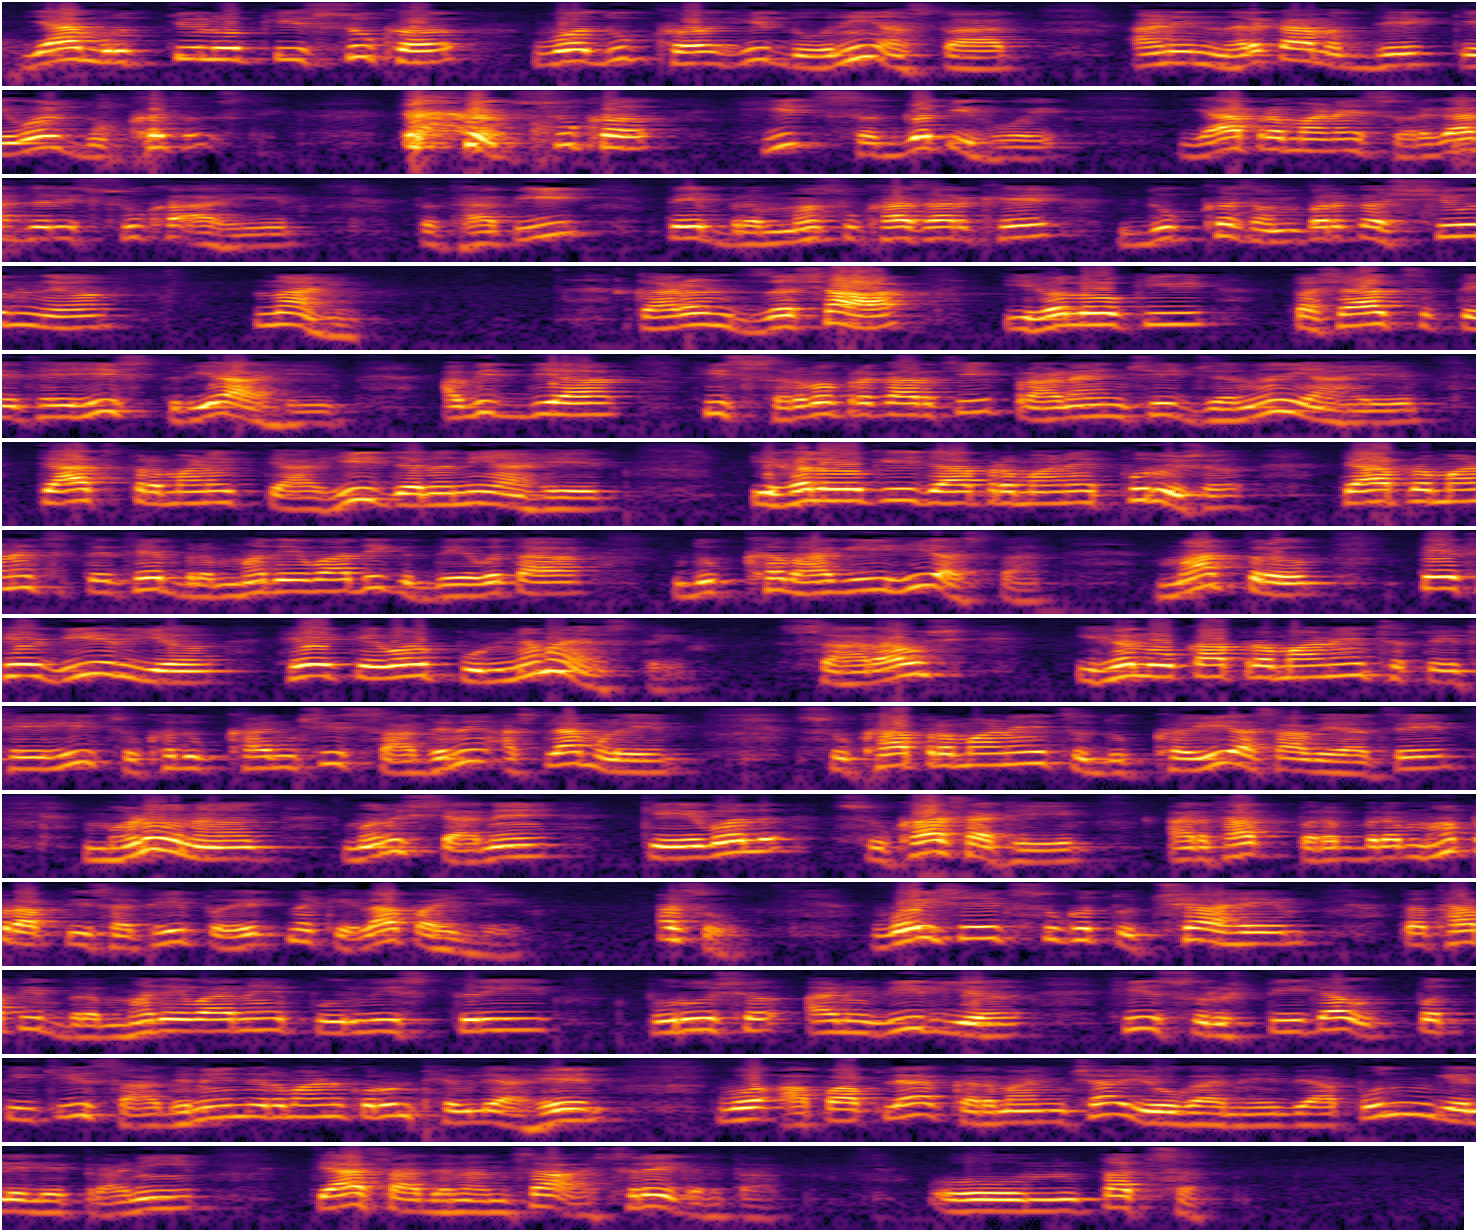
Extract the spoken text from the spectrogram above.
या मृत्यूलोकी सुख व दुःख ही दोन्ही असतात. आणि नरकामध्ये केवळ दुःखच असते. सुख हीच सद्गती होय. याप्रमाणे स्वर्गात जरी सुख आहे तथापि ते ब्रह्मसुखासारखे दुःख संपर्क शून्य नाही. कारण जशा इहलोकी तशाच तेथेही स्त्रिया आहेत अविद्या ही सर्व प्रकारची प्राण्यांची जननी आहे. त्याचप्रमाणे त्याही जननी आहेत. इहलोकी ज्याप्रमाणे पुरुष त्याप्रमाणेच तेथे ब्रह्मदेवादिक देवता दुःखभागीही असतात. मात्र तेथे वीर्य हे केवळ पुण्यमय असते. सारांश इहलोकाप्रमाणेच तेथेही सुखदुःखांची साधने असल्यामुळे सुखाप्रमाणेच दुःखही असावयाचे म्हणूनच मनुष्याने केवल सुखासाठी अर्थात परब्रह्म प्राप्तीसाठी प्रयत्न केला पाहिजे. असो. वैषयिक सुख तुच्छ आहे. तथापि ब्रह्मदेवाने पूर्वी स्त्री पुरुष आणि वीर्य ही सृष्टीच्या उत्पत्तीची साधने निर्माण करून ठेवली आहेत व आपापल्या कर्मांच्या योगाने व्यापून गेलेले प्राणी त्या साधनांचा आश्रय करतात. ओम तत्सत.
